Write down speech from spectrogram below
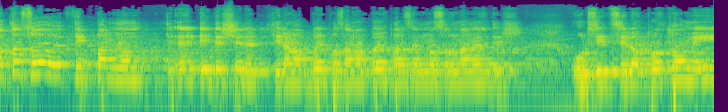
অথচ তিপ্পান্ন এই দেশের তিরানব্বই, পঁচানব্বই পার্সেন্ট মুসলমানের দেশ উচিত ছিল প্রথমেই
